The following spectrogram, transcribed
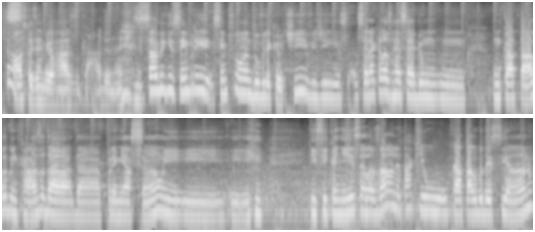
sei lá, umas coisas meio rasgadas, né? Sabe que sempre, sempre foi uma dúvida que eu tive de será que elas recebem um, um, um catálogo em casa da, da premiação e, e, e, e, fica nisso, elas, olha, tá aqui o catálogo desse ano,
